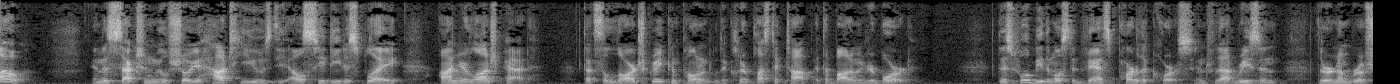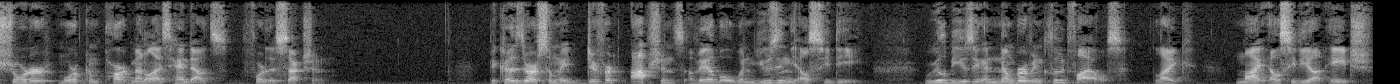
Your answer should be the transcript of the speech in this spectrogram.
Hello! In this section, we will show you how to use the LCD display on your Launchpad. That's the large gray component with a clear plastic top at the bottom of your board. This will be the most advanced part of the course, and for that reason, there are a number of shorter, more compartmentalized handouts for this section. Because there are so many different options available when using the LCD, we will be using a number of include files like mylcd.h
